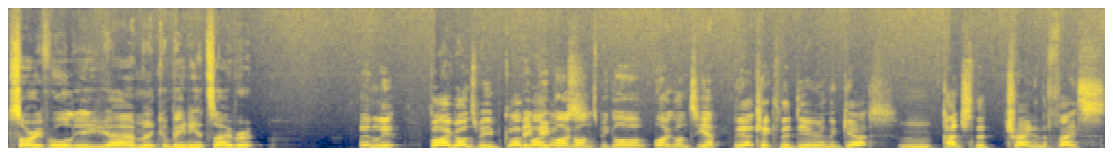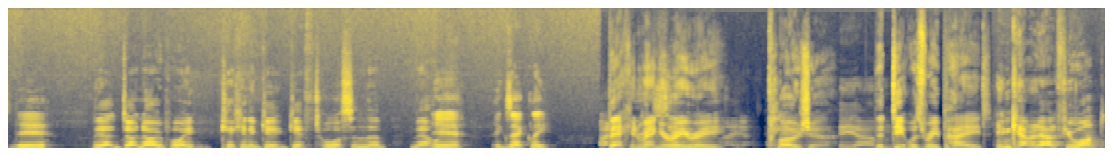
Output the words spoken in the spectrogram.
sorry for all the um, inconvenience over it. And let bygones be, by Be, bygones. be bygones, be go- bygones. Yep. Yeah, kick the deer in the gut, Mm. punch the train in the face. Yeah. Yeah, don't no point kicking a gift horse in the mouth. Yeah. Exactly. Back in Rangiriri, closure. The debt was repaid. You can count it out if you want.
